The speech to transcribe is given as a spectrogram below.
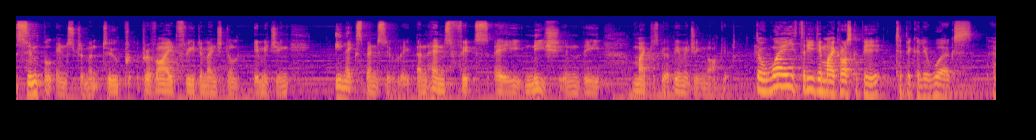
simple instrument to pr provide three-dimensional imaging inexpensively and hence fits a niche in the microscope imaging market. The way 3D microscopy typically works uh,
